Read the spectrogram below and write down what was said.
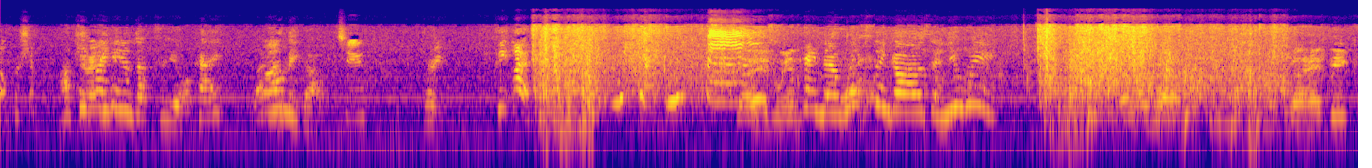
Don't push him. I'll keep my hands up for you, okay? Let One. mommy go. Two, three. Feet left. Go ahead, Win. Okay, now Winston goes and you wait. Go ahead, Deke.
